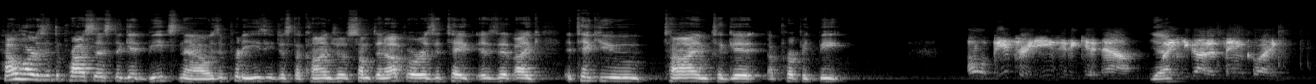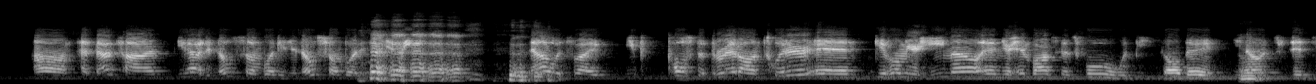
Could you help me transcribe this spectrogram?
how hard is it the process to get beats now? Is it pretty easy just to conjure something up, or is it take is it like it take you time to get a perfect beat? Oh, beats are easy to get now. Yeah. Like you gotta think like Um, at that time, you had to know somebody to know somebody. to get now it's like you post a thread on Twitter and give them your email, and your inbox is full with beats all day. You know, Mm. it's it's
